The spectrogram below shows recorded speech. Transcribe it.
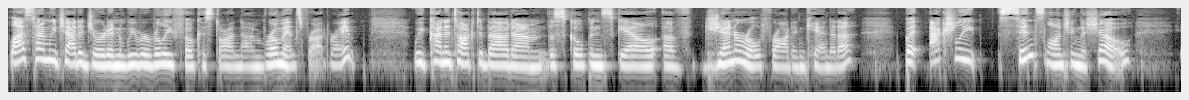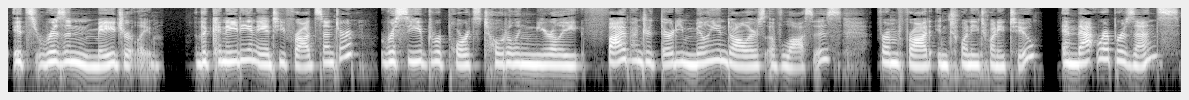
last time we chatted, Jordan, we were really focused on um, romance fraud, right? We kind of talked about um, the scope and scale of general fraud in Canada. But actually, since launching the show, it's risen majorly. The Canadian Anti Fraud Centre received reports totaling nearly $530 million of losses from fraud in 2022. And that represents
